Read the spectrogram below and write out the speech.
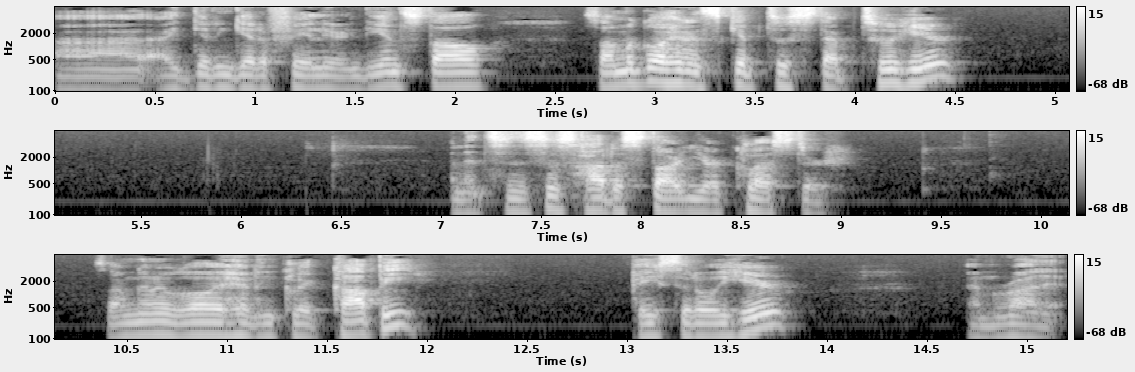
Uh, I didn't get a failure in the install. So I'm gonna go ahead and skip to step two here. And it's, this is how to start your cluster. So I'm gonna go ahead and click copy, paste it over here, and run it.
